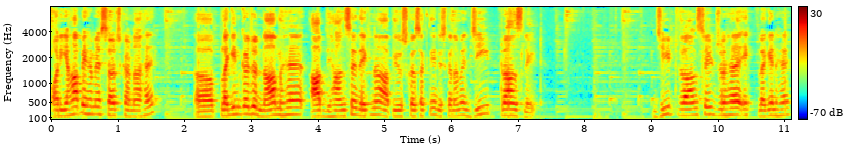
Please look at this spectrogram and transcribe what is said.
और यहाँ पे हमें सर्च करना है। प्लगइन का जो नाम है आप ध्यान से देखना आप यूज़ कर सकते हैं जिसका नाम है जी ट्रांसलेट जी ट्रांसलेट जो है एक प्लगइन है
